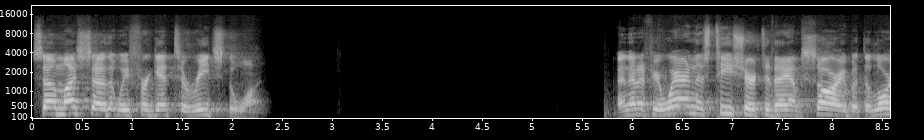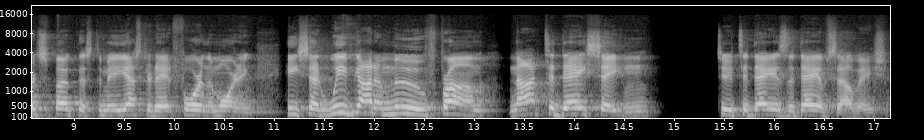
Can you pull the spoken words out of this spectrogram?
so much so that we forget to reach the one. And then if you're wearing this t shirt today, I'm sorry, but the Lord spoke this to me yesterday at four in the morning. He said, We've got to move from not today, Satan, to today is the day of salvation.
